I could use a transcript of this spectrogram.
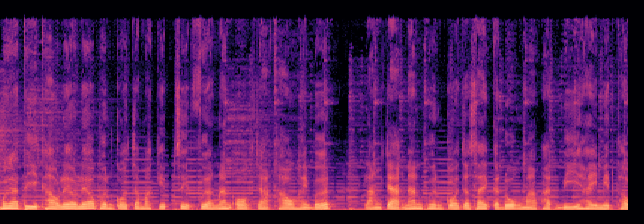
เมื่อตีเข่าแล้วแล้วเพิ่นก็จะมาเก็บเศษเฟืองนั่นออกจากเข่าให้เบิด หลังจากนั้นเพิ่นก็จะใส่กระด้งมาผัดวีให้เม็ดเข่า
